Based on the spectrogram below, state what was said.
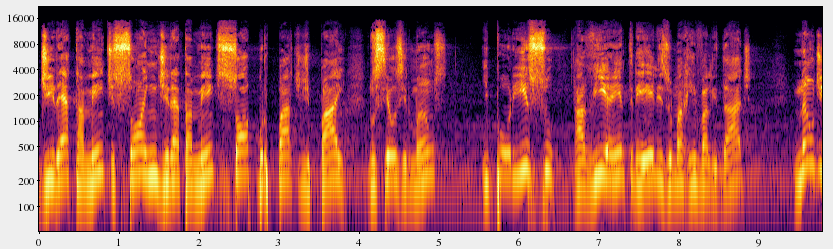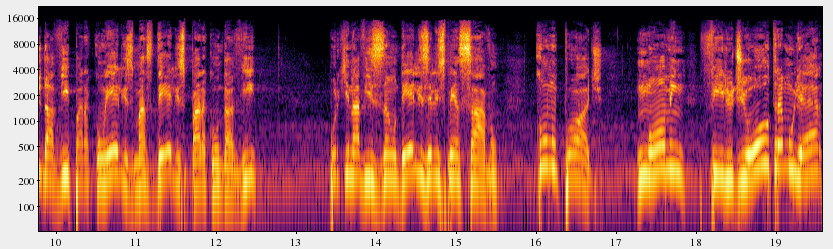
diretamente, só indiretamente, só por parte de pai dos seus irmãos, e por isso havia entre eles uma rivalidade, não de Davi para com eles, mas deles para com Davi, porque na visão deles eles pensavam: como pode um homem, filho de outra mulher,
